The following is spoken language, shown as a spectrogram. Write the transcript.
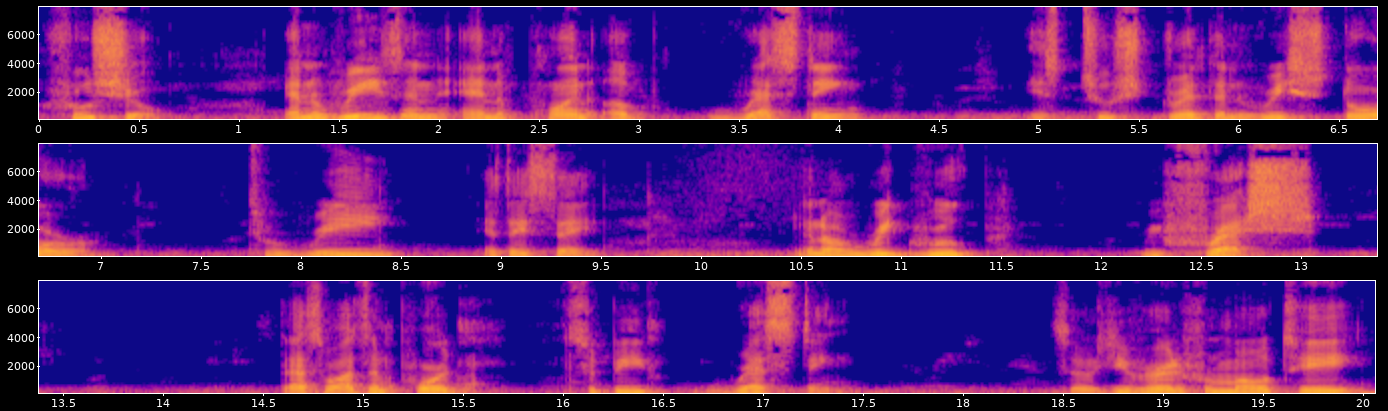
crucial. And the reason and the point of resting is to strengthen, restore, to re, as they say, you know, regroup refresh. That's why it's important to be resting. So you heard it from Moti.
